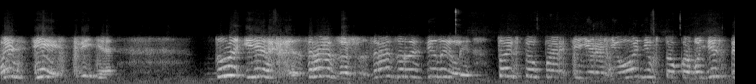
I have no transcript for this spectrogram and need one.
бездействія. Ну і зразу ж зразу розділили. Той, хто в партії регіонів, хто комуністи,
